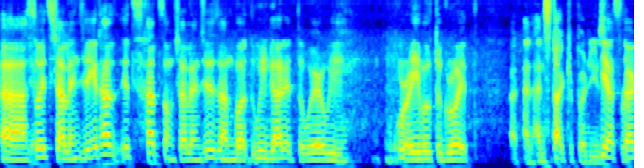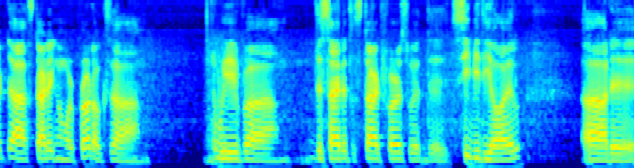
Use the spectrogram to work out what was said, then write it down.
Uh, So it's challenging. It has it's had some challenges, and but we got it to where we were able to grow it. And, and start to produce. Yeah, start uh, starting our products. Um, we've um, decided to start first with the CBD oil. Uh, the,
